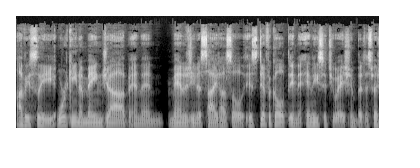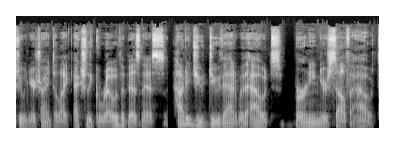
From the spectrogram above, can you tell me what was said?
Obviously, working a main job and then managing a side hustle is difficult in any situation, but especially when you're trying to like actually grow the business. How did you do that without burning yourself out?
